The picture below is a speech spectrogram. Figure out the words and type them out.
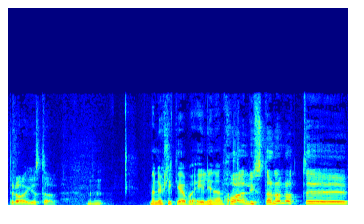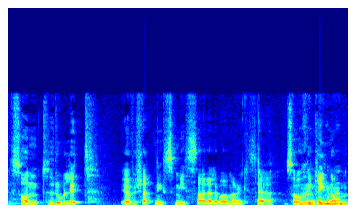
Bra Gustav. Men nu klickar jag på Alien i. Har lyssnarna något eh, sånt roligt översättningsmissar eller vad man kan säga? Så Mm, skicka det in dem man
